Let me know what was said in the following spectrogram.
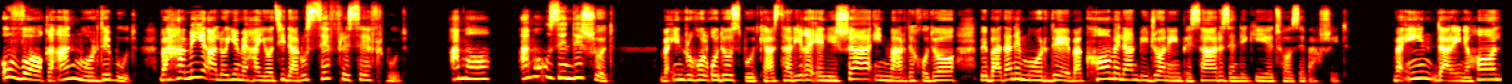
او واقعا مرده بود و همه علایم حیاتی در او صفر صفر بود. اما اما او زنده شد و این روح القدس بود که از طریق الیشا این مرد خدا به بدن مرده و کاملا بیجان این پسر زندگی تازه بخشید. و این در این حال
